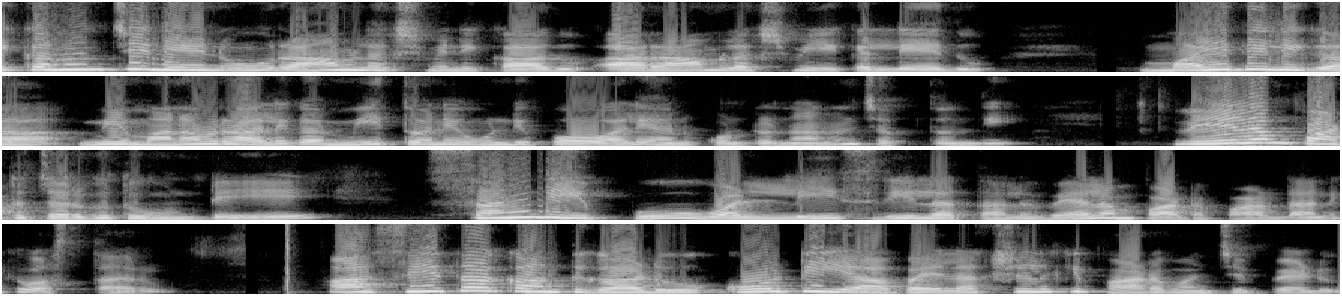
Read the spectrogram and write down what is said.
ఇక నుంచి నేను రామలక్ష్మిని కాదు ఆ రామలక్ష్మి ఇక లేదు. మైథిలిగా మీ మనవరాలిగా మీతోనే ఉండిపోవాలి అనుకుంటున్నానని చెప్తుంది. వేలం పాట జరుగుతూ ఉంటే సందీప్ వల్లి శ్రీలతలు వేలం పాట పాడడానికి వస్తారు. ఆ సీతాకాంత్ గాడు కోటి యాభై లక్షలకి పాడమని చెప్పాడు.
